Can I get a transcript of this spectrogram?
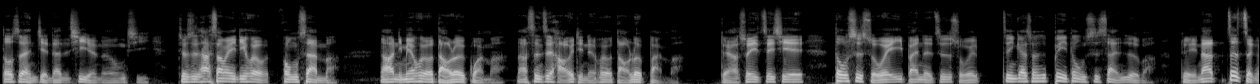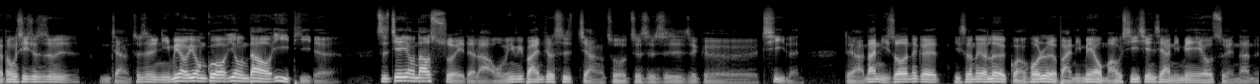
都是很简单的气冷的东西，就是它上面一定会有风扇嘛，然后里面会有导热管嘛，然后甚至好一点的会有导热板嘛。对啊，所以这些都是所谓一般的，就是所谓这应该算是被动式散热吧。对，那这整个东西就是怎么讲？就是你没有用过用到液体的，直接用到水的啦。我们一般就是讲说，就是是这个气冷，对啊。那你说那个，你说那个热管或热板里面有毛细现象，里面也有水，那那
